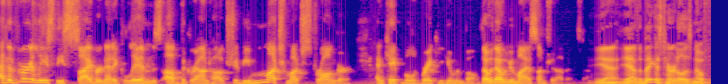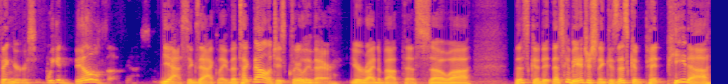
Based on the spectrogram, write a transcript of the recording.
at the very least, these cybernetic limbs of the groundhog should be much, much stronger and capable of breaking human bones. That would, that would be my assumption of it. So. Yeah, yeah. The biggest hurdle is no fingers. We can build them. Yes, yes exactly. The technology is clearly there. You're right about this. So, uh, this could this could be interesting because this could pit PETA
